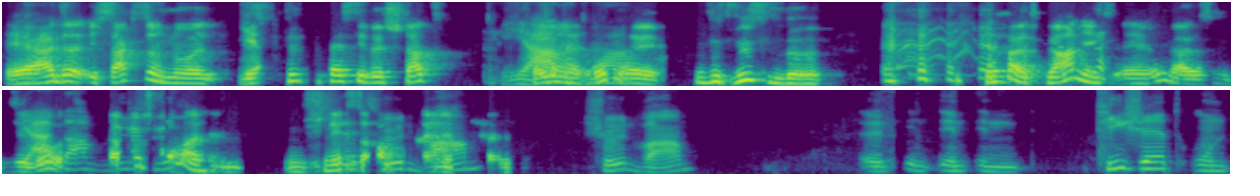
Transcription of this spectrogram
Ja, also ich sag's doch nur, Ja. das findet ein Festival statt. Ja, na rum, ey. Was wissen wir? Das ist halt gar nichts, ey. Was ist mit dir Ja, los? da Da will will ich schon mal hin. Im Schnee ist doch schön keine- warm. Schön warm. Äh, In, in, in T-Shirt und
